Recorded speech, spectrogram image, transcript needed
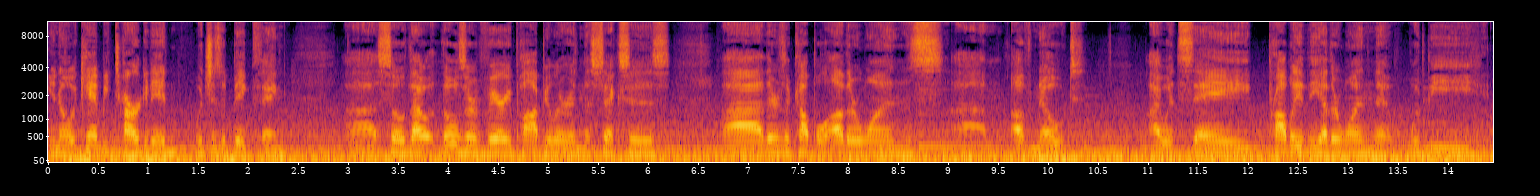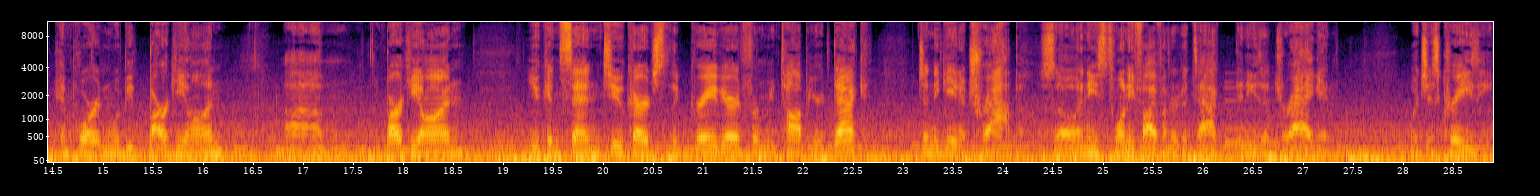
you know, it can't be targeted, which is a big thing. Uh, so that, those are very popular in the sixes. Uh, there's a couple other ones um, of note. I would say probably the other one that would be important would be Barkion. Um, Barkion, you can send two cards to the graveyard from your top of your deck to negate a trap. So, and he's 2500 attack, and he's a dragon, which is crazy.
